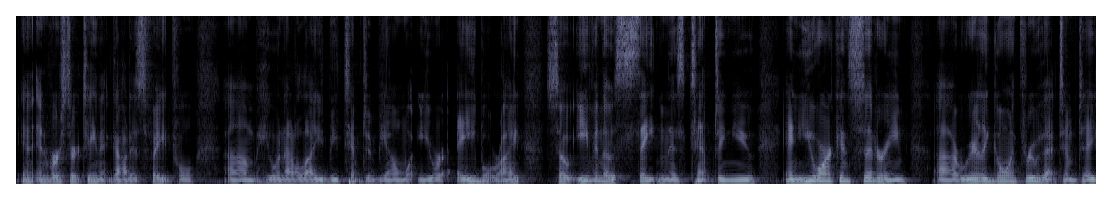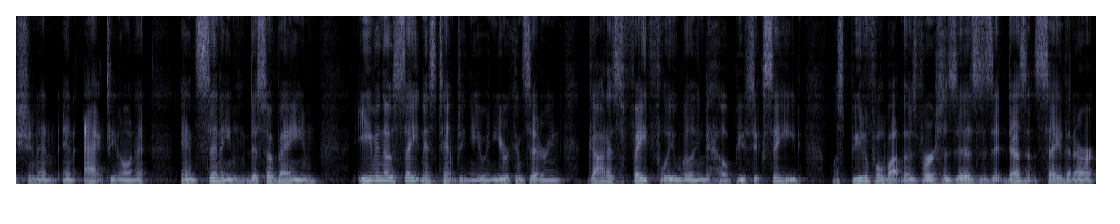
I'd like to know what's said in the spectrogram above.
in, in verse 13 that God is faithful. Um, he will not allow you to be tempted beyond what you are able, right? So even though Satan is tempting you and you are considering uh, really going through that temptation and, and acting on it and sinning, disobeying, even though Satan is tempting you and you're considering, God is faithfully willing to help you succeed. What's beautiful about those verses is, is it doesn't say that our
